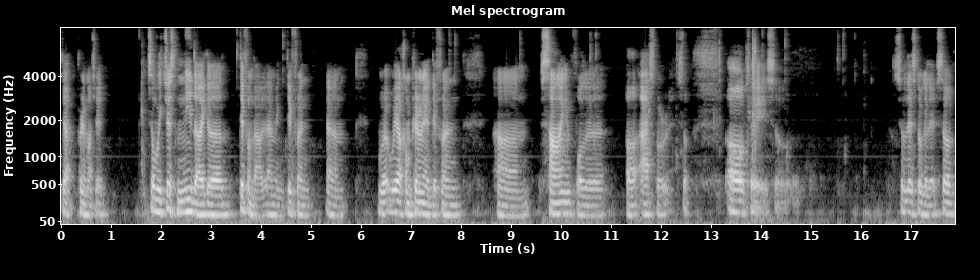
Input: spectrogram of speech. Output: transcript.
yeah pretty much it. So we just need like a different value i mean different um we are comparing a different um, sign for the uh, asteroid. So, okay, so so let's look at it. So,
